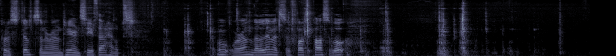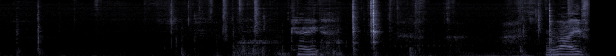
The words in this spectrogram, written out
put a Stillson around here and see if that helps. Oh, we're on the limits of what's possible. Okay. We're live.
